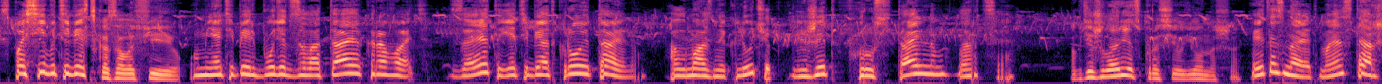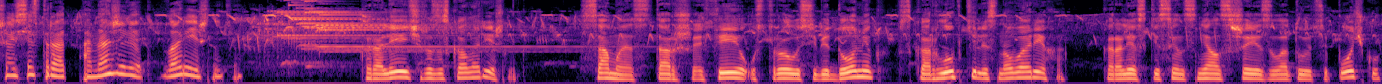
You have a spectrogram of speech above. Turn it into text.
«Спасибо тебе», — сказала фея. «У меня теперь будет золотая кровать. За это я тебе открою тайну. Алмазный ключик лежит в хрустальном ларце». «А где же ларец?» – спросил юноша. «Это знает моя старшая сестра. Она живет в Орешнике». Королевич разыскал орешник. Самая старшая фея устроила себе домик в скорлупке лесного ореха. Королевский сын снял с шеи золотую цепочку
